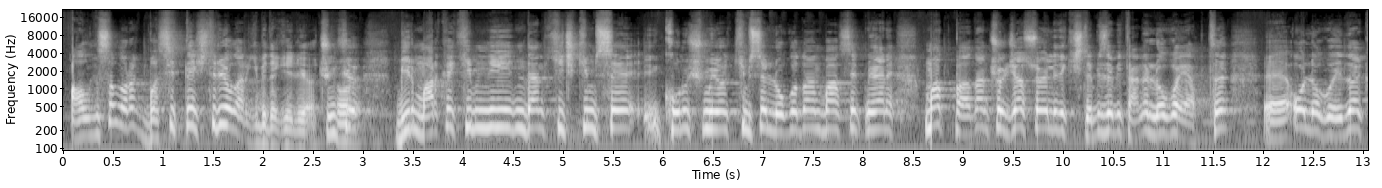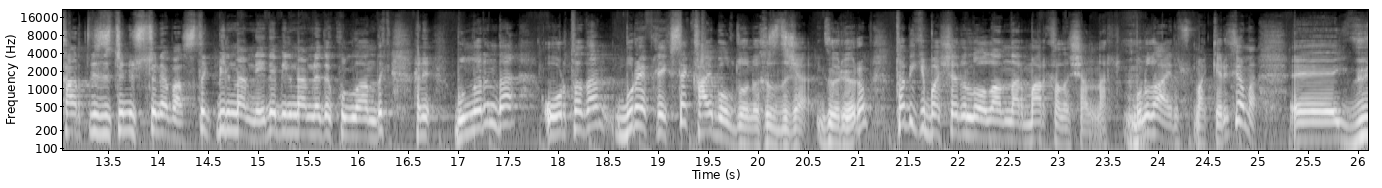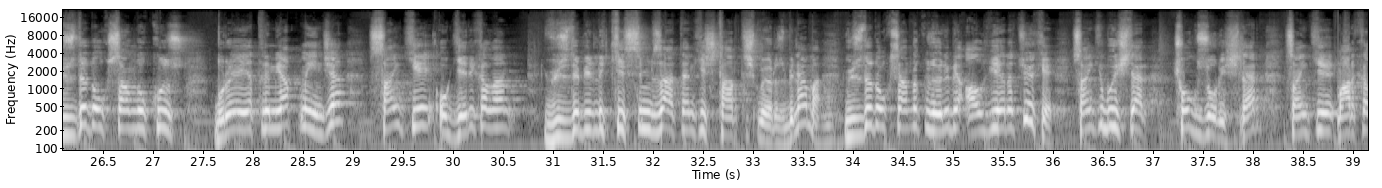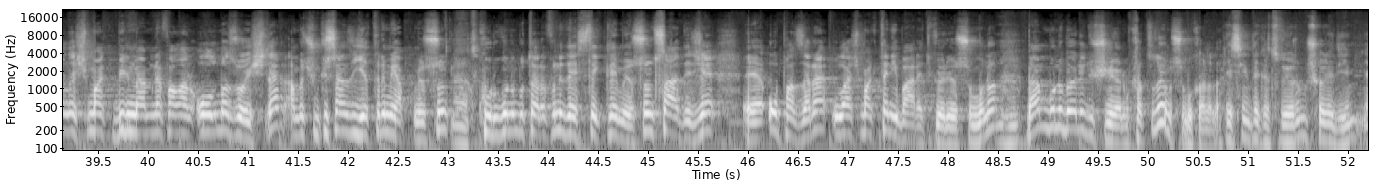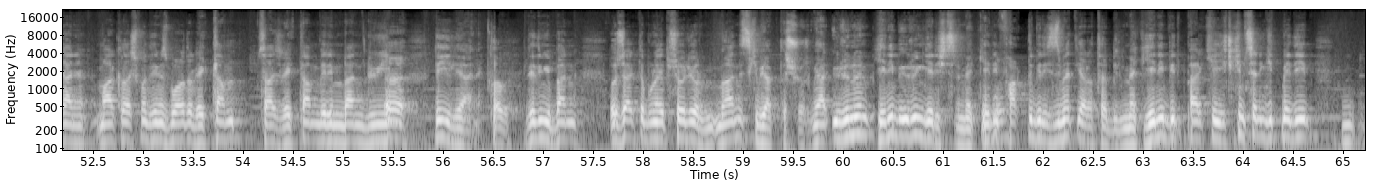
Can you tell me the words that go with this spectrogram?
algısal olarak basitleştiriyorlar gibi de geliyor. Çünkü Doğru. bir marka kimliğinden hiç kimse e, konuşmuyor, kimse logodan bahsetmiyor. Yani matbaadan çocuğa söyledik işte bize bir tane logo yaptı. E, o logoyu da kart vizitin üstüne bastık. Bilmem neyi de bilmem ne de kullandık. Hani bunların da ortadan bu reflekste kaybolduğunu hızlıca görüyorum. Tabii ki başarılı olanlar markalaşanlar. Bunu da ayrı tutmak gerekiyor ama e, %99 buraya yatırım yapmayınca sanki o geri kalan Yüzde birlik kesim zaten hiç tartışmıyoruz bile ama yüzde 99 öyle bir algı yaratıyor ki sanki bu işler çok zor işler. Sanki markalaşmak bilmem ne falan olmaz o işler ama çünkü sen yatırım yapmıyorsun. Evet. Kurgunun bu tarafını desteklemiyorsun. Sadece e, o pazara ulaşmaktan ibaret görüyorsun bunu. Ben bunu böyle düşünüyorum. Katılıyor musun bu konuda? Kesinlikle katılıyorum. Şöyle diyeyim. Yani markalaşma dediğimiz bu arada reklam sadece reklam vereyim ben büyüyeyim Evet. değil yani. Tabii. Dediğim gibi ben özellikle bunu hep söylüyorum. Mühendis gibi yaklaşıyorum. Yani ürünün yeni bir ürün geliştirmek, yeni farklı bir hizmet yaratabilmek, yeni bir belki hiç kimsenin gitmediği,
